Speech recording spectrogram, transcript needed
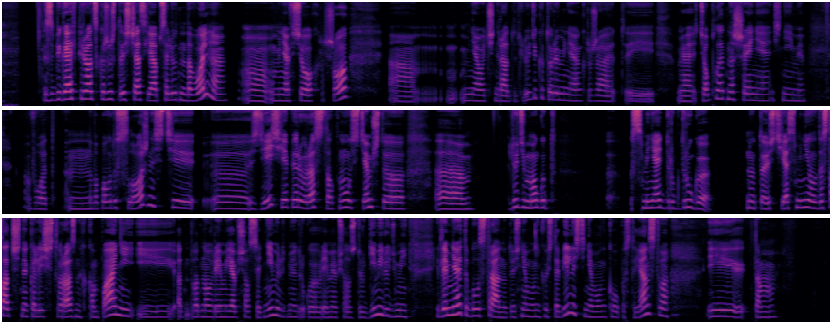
Забегая вперед, скажу, что сейчас я абсолютно довольна. Uh, у меня все хорошо. Uh, меня очень радуют люди, которые меня окружают, и у меня теплые отношения с ними. Вот. Но по поводу сложности, э, здесь я первый раз столкнулась с тем, что э, люди могут э, сменять друг друга ну, то есть я сменила достаточное количество разных компаний, и в одно время я общалась с одними людьми, в другое время я общалась с другими людьми. И для меня это было странно. То есть не было никакой стабильности, не было никакого постоянства. И там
